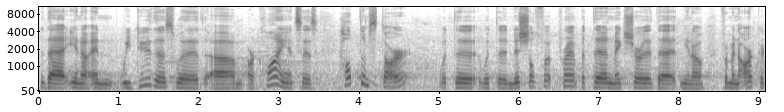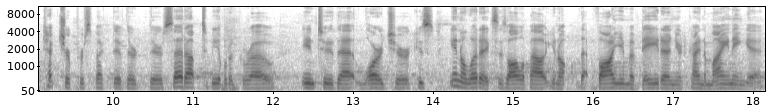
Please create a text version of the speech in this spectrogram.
that, you know, and we do this with um, our clients, is help them start with the with the initial footprint, but then make sure that you know from an architecture perspective, they're they're set up to be able to grow into that larger, because analytics is all about you know that volume of data and you're kind of mining it.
